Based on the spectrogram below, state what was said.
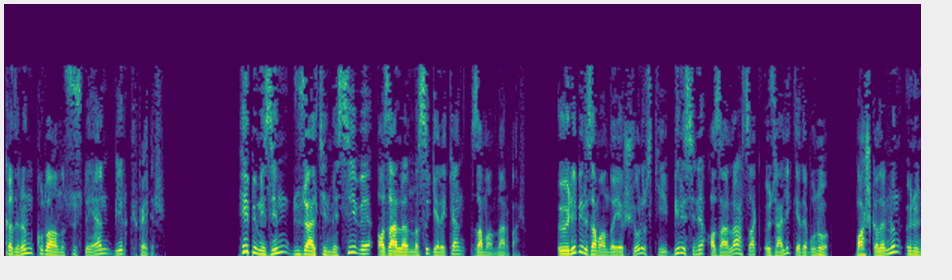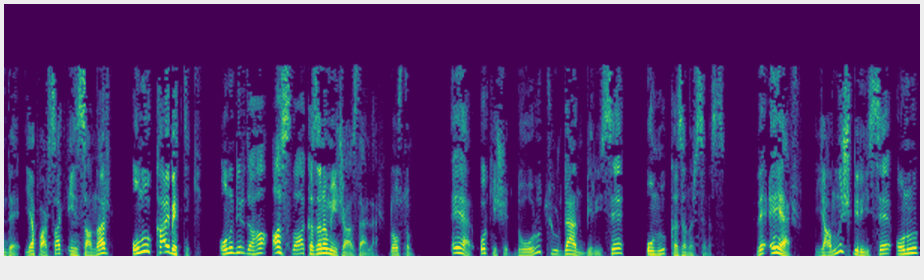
kadının kulağını süsleyen bir küpedir hepimizin düzeltilmesi ve azarlanması gereken zamanlar var. Öyle bir zamanda yaşıyoruz ki birisini azarlarsak özellikle de bunu başkalarının önünde yaparsak insanlar onu kaybettik. Onu bir daha asla kazanamayacağız derler. Dostum, eğer o kişi doğru türden biri ise onu kazanırsınız. Ve eğer yanlış biri ise onu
